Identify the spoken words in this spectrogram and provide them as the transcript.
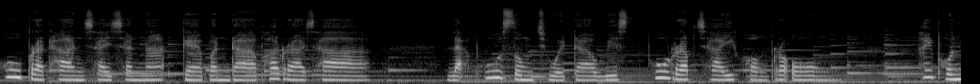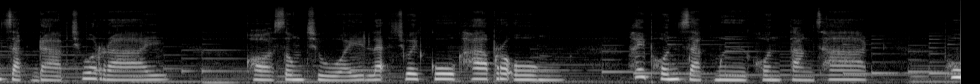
ผู้ประทานชัยชนะแก่บรรดาพระราชา และผู้ทรงช่วยดาวิสผู้รับใช้ของพระองค์ ให้พ้นจากดาบชั่วร้าย ขอทรงช่วยและช่วยกู้ข้าพระองค์ ให้พ้นจากมือคนต่างชาติ ผู้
